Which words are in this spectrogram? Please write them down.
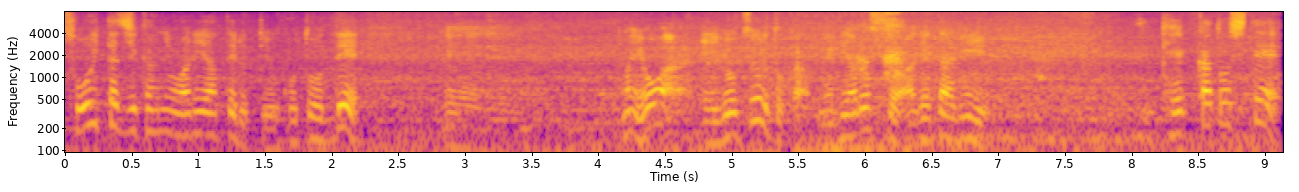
そういった時間に割り当てるっていうことで、えー、まあ、要は営業ツールとかメディアロスを上げたり結果として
